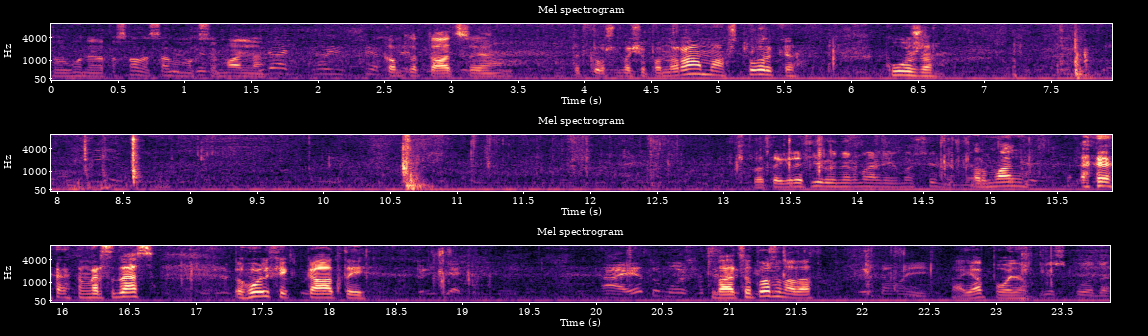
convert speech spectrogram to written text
Довго не написали, саме максимальна комплектація. Також бачу панорама, шторки, кожа. Фотографирую нормальные машины. блин. Нормально. Мерседес, Гольфік 5. А, эту можешь Да, це теж треба? Это мои. А я понял. И Шкода.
